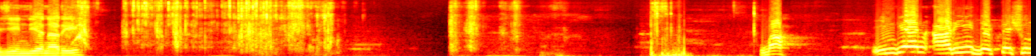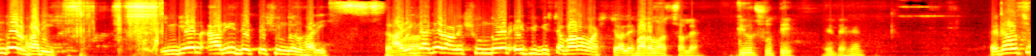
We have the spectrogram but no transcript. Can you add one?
এই যে ইন্ডিয়ান আরি। বাহ ইন্ডিয়ান আরি দেখতে সুন্দর ভারী। ইন্ডিয়ান আরি দেখতে সুন্দর ভারী। আরি কাজের অনেক সুন্দর এই থ্রি পিসটা বারো মাস চলে। বারো মাস চলে। পিওর সুতি এই দেখেন। এটা হচ্ছে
